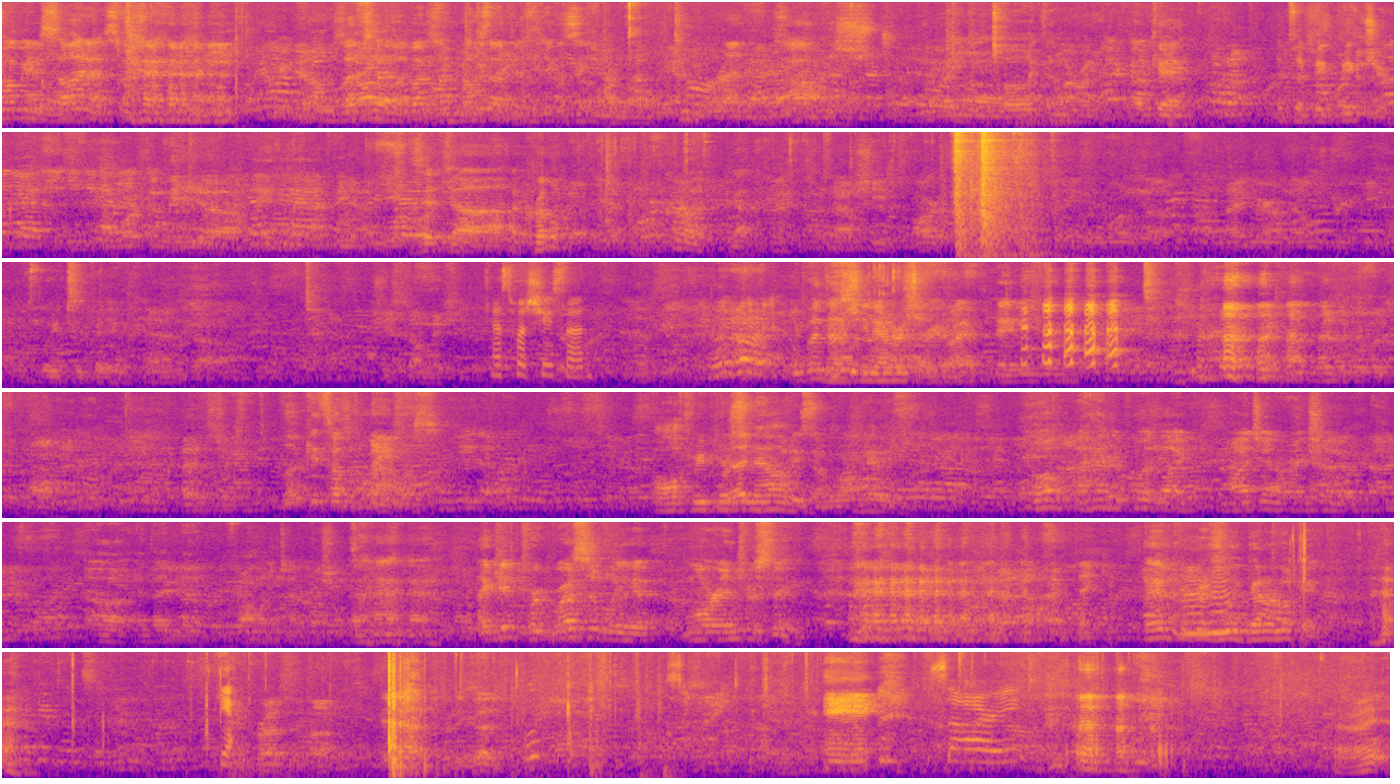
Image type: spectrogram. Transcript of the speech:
you want me to sign it? Let's, uh, let's, let's not just take a picture. Wow. Okay. It's a big picture. I'm working the, uh, VIP. Is it uh, acrylic? Yeah. Now, she's part of, one of the uh, Nightmare on Elm Street people. It's way too big. And, uh, she's telling me she That's what she said. You put this anniversary, right, baby? physically just Look, it's up amazing. All three personalities on one page. Well, I had to put like my generation, uh, and then the following generations. I get progressively more interesting. Thank you. And progressively better looking. Yeah. impressive, huh? Yeah, pretty good. Sorry. Sorry. All right.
